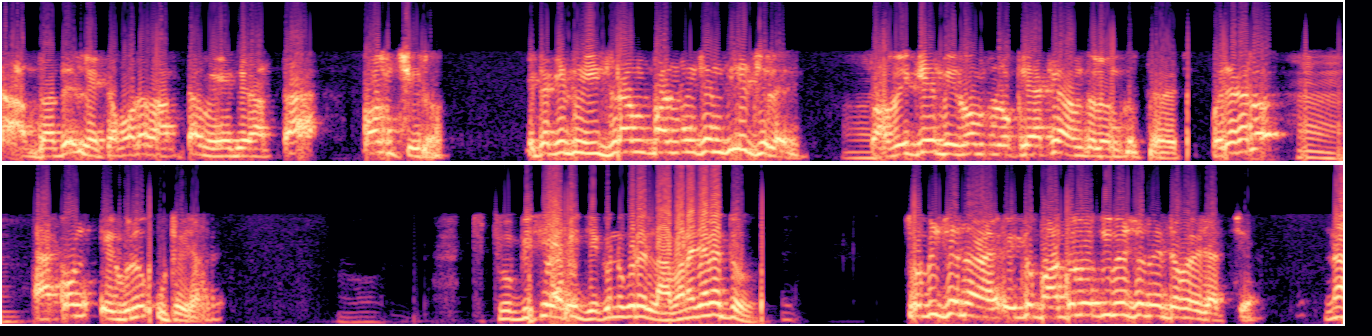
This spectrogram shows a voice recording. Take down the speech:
আপনাদের লেখাপড়ার হাতটা মেয়েদের হাতটা কম ছিল। এটা কিন্তু ইসলাম পারমিশন দিয়েছিলেন। আচ্ছা। তবে গিয়ে বেগম রোকেয়াকে আন্দোলন করতে হয়েছে। বোঝা গেল? হ্যাঁ। এখন এগুলো উঠে যাবে। চব্বিশে আপনি যে কোনো করে লাভানো যাবে তো? চব্বিশে না এই তো বাদল অধিবেশন এটা হয়ে যাচ্ছে। না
